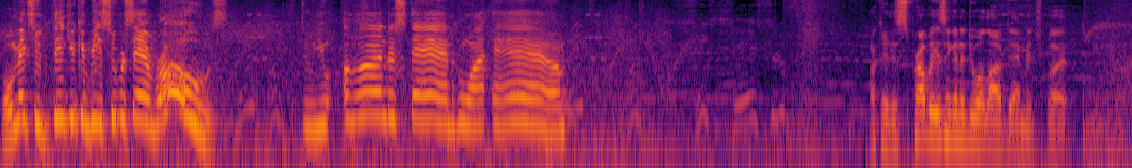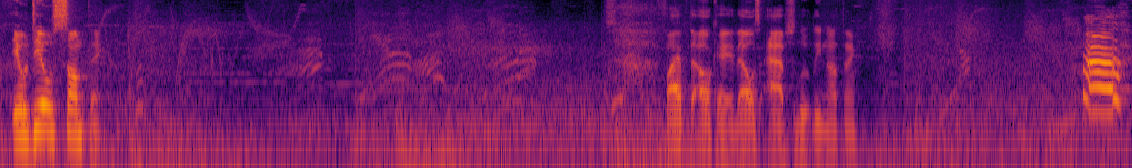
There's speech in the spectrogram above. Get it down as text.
But what makes you think you can beat Super Saiyan Rose? Do you understand who I am? Okay, this probably isn't going to do a lot of damage, but it'll deal something. Five. Okay, that was absolutely nothing. Ah!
